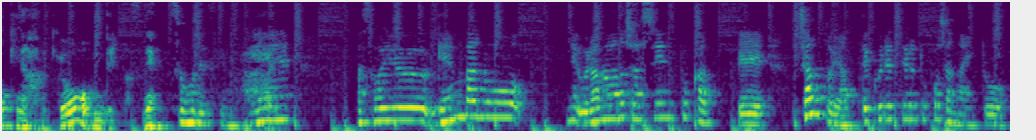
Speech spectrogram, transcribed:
大きな反響を生んでいますね。そうですよね。はいまあ、そういう現場の、ね、裏側の写真とかって、ちゃんとやってくれてるとこじゃないと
